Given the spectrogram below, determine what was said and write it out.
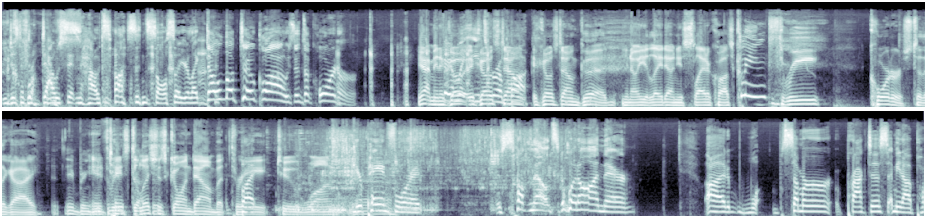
You just have to douse it in hot sauce and salsa. You're like, don't look too close. It's a quarter. Yeah, I mean, it, go, it goes down. buck. It goes down good. You know, you lay down, you slide across, cling, three quarters to the guy. You bring It tastes tacos. delicious going down, but three, two, one. You're paying for it. There's something else going on there. Uh, w- summer practice. I mean, uh, p-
